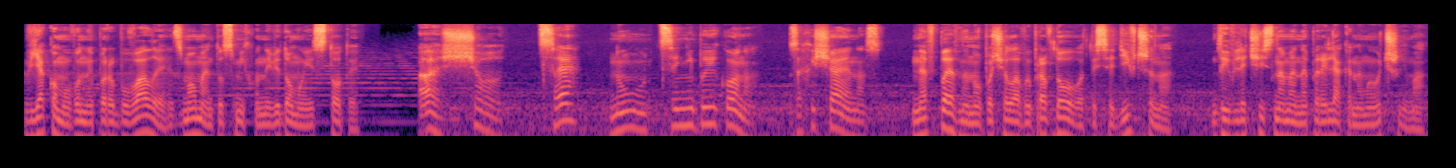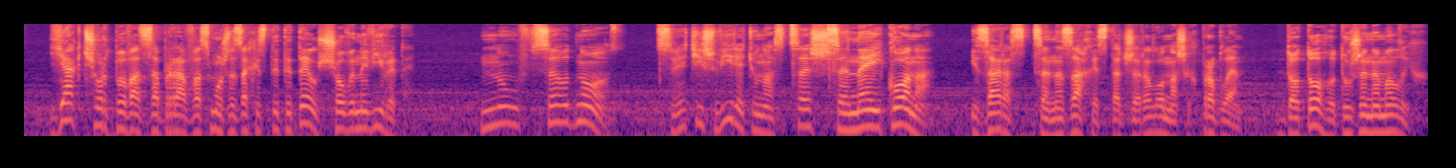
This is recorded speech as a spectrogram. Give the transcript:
в якому вони перебували з моменту сміху невідомої істоти. А що, це? Ну, це ніби ікона. Захищає нас. Невпевнено почала виправдовуватися дівчина, дивлячись на мене переляканими очима. Як чорт би вас забрав, вас може захистити те, у що ви не вірите? Ну, все одно, святі ж вірять у нас, це ж. Це не ікона. І зараз це не захист та джерело наших проблем. До того дуже немалих.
